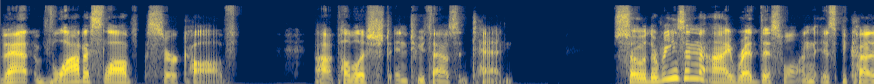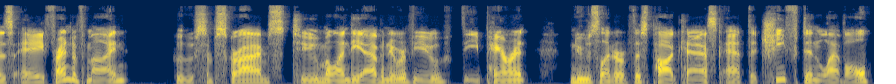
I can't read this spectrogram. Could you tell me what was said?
Vladislav Surkov, uh, published in 2010. So, the reason I read this one is because a friend of mine who subscribes to Melendy Avenue Review, the parent newsletter of this podcast at the chieftain level,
